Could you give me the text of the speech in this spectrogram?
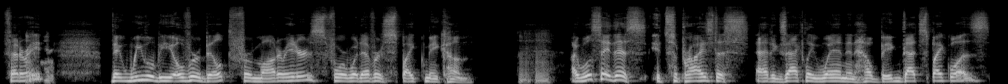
federate. Mm-hmm that we will be overbuilt for moderators for whatever spike may come. Mm-hmm. I will say this it surprised us at exactly when and how big that spike was.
